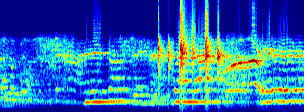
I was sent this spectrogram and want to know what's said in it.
Thank you.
